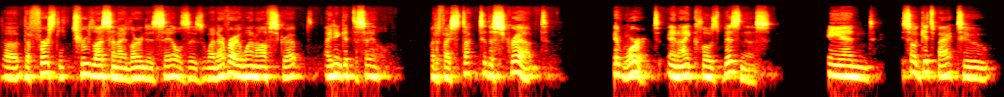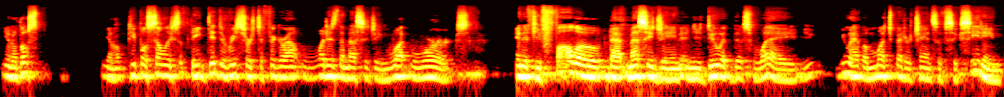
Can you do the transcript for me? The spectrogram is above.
the the first true lesson I learned in sales is whenever I went off script, I didn't get the sale. But if I stuck to the script, it worked, and I closed business. And so it gets back to you know those you know people selling they did the research to figure out what is the messaging, what works, and if you follow that messaging and you do it this way, you you have a much better chance of succeeding.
